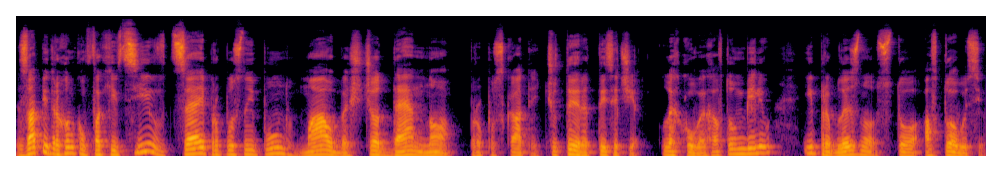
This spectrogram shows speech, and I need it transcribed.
За підрахунком фахівців, цей пропускний пункт мав би щоденно пропускати 4 тисячі легкових автомобілів і приблизно 100 автобусів.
